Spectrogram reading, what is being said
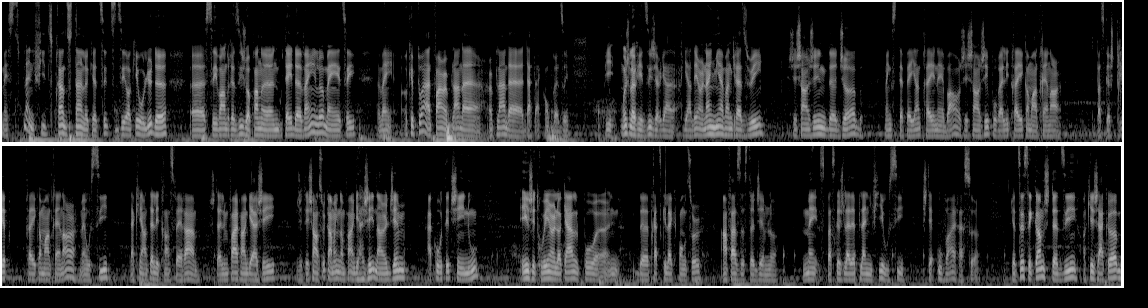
Mais si tu planifies, tu prends du temps, là, que tu te dis, OK, au lieu de euh, c'est vendredi, je vais prendre une bouteille de vin, là, ben, tu sais, ben, occupe-toi à te faire un plan d'attaque, on pourrait dire. Puis moi, je leur ai dit, j'ai regardé un an et demi avant de graduer, j'ai changé de job, même si c'était payant de travailler dans bar, j'ai changé pour aller travailler comme entraîneur parce que je tripe travailler comme entraîneur, mais aussi la clientèle est transférable. J'étais allé me faire engager. J'étais chanceux quand même de me faire engager dans un gym à côté de chez nous. Et j'ai trouvé un local pour euh, de pratiquer l'acupuncture en face de ce gym-là. Mais c'est parce que je l'avais planifié aussi. J'étais ouvert à ça. Que tu sais, c'est comme je te dis, OK, Jacob,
